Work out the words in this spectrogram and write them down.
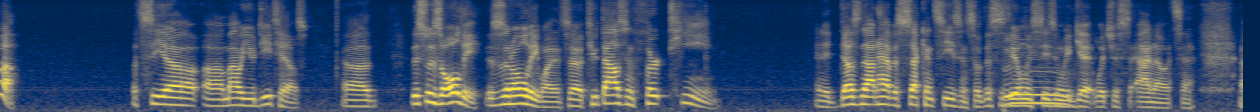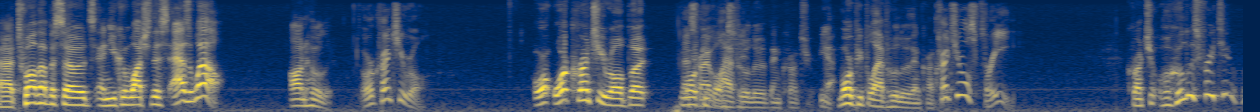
Well, let's see uh, uh, Maoyu details. Uh, this was oldie. This is an oldie one. It's uh, 2013, and it does not have a second season. So this is the only season we get, which is I know it's sad. Uh, 12 episodes, and you can watch this as well on Hulu Or Crunchyroll. or or Crunchyroll, but That's more people have it. Hulu than Crunchyroll. Yeah, more people have Hulu than Crunchyroll. Crunchyroll's free. Crunchy well, Hulu's free too,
